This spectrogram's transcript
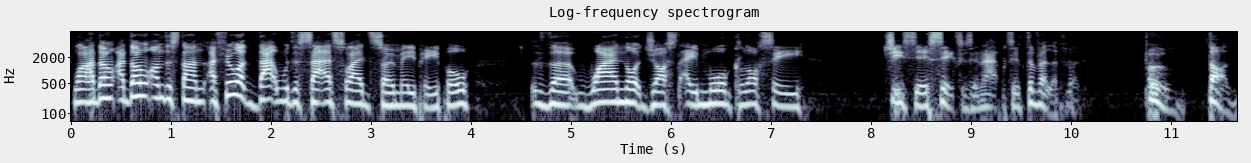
Like I don't, I don't understand. I feel like that would have satisfied so many people. That why not just a more glossy GTA 6 is in active development. Boom, done.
